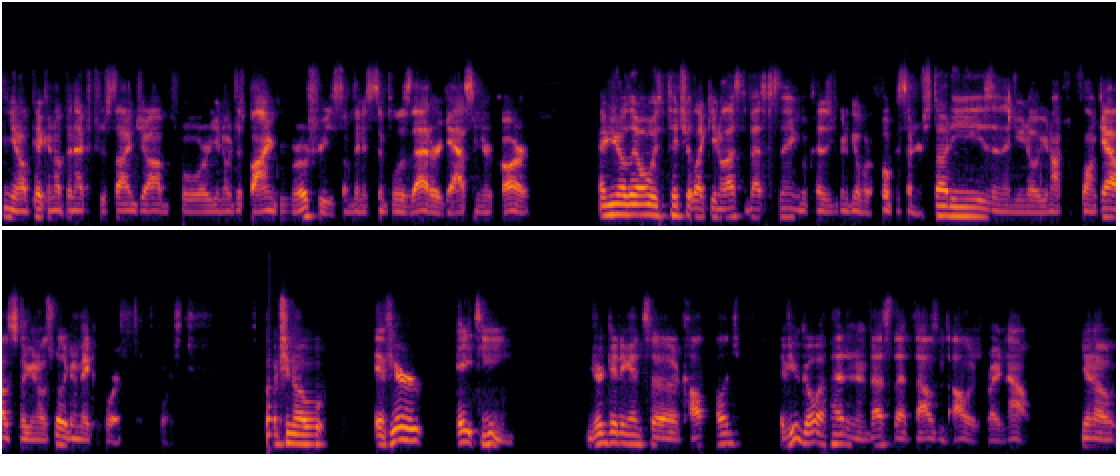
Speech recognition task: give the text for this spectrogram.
you know, picking up an extra side job for, you know, just buying groceries, something as simple as that, or gas in your car. And, you know, they always pitch it like, you know, that's the best thing because you're going to be able to focus on your studies and then, you know, you're not going to flunk out. So, you know, it's really going to make it worth it, of course. But, you know, if you're 18, you're getting into college, if you go ahead and invest that thousand dollars right now, you know,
